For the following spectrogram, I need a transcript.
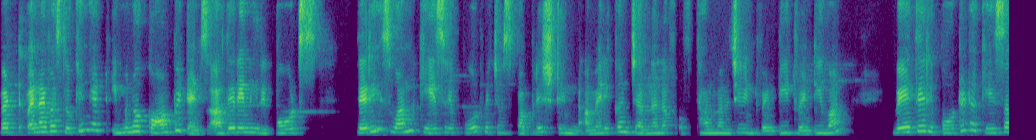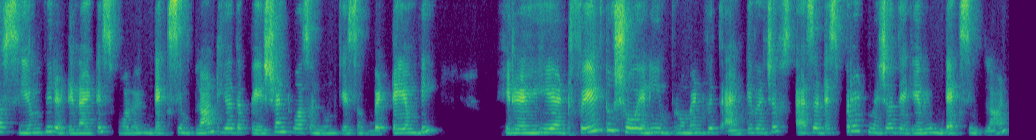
But when I was looking at immunocompetence, are there any reports? There is one case report which was published in American Journal of Ophthalmology in 2021, where they reported a case of CMV retinitis following DEX implant. Here, the patient was a known case of wet AMD. He, he had failed to show any improvement with anti-VEGFs. As a desperate measure, they gave him DEX implant.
